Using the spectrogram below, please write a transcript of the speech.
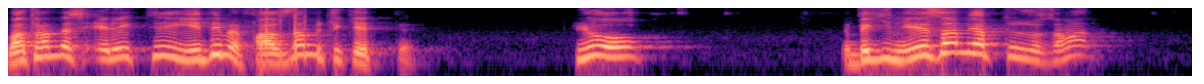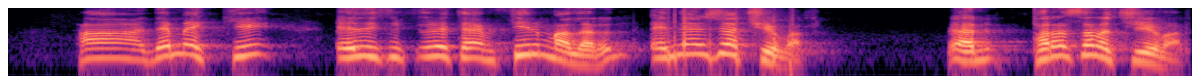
Vatandaş elektriği yedi mi? Fazla mı tüketti? Yok. Peki niye zam yaptınız o zaman? Ha demek ki elektrik üreten firmaların enerji açığı var. Yani parasal açığı var.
